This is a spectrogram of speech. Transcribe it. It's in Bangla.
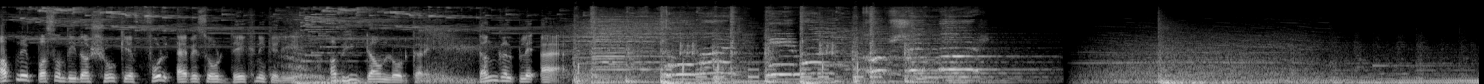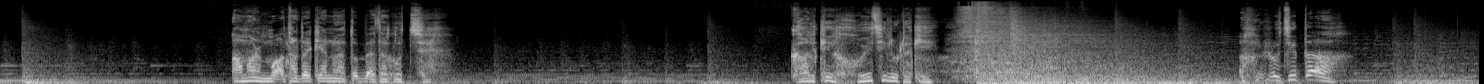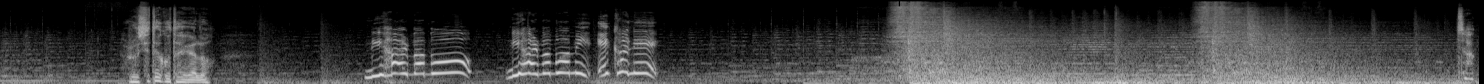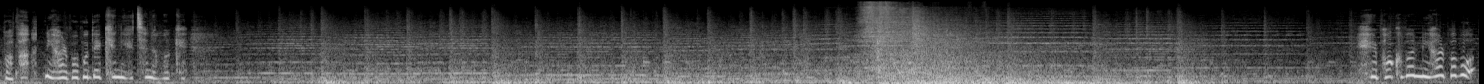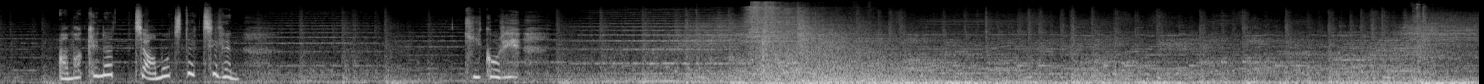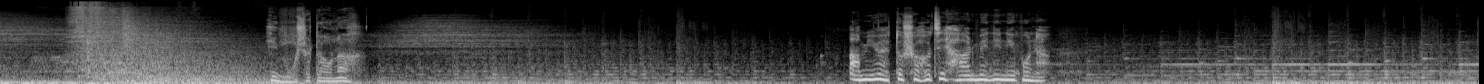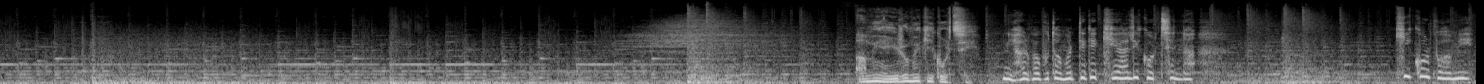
अपने पसंदीदा शो के फुल एपिसोड देखने के लिए अभी डाउनलोड करें दंगल प्ले ऐप তোমার নির্মল খুব সুন্দর আমার মাথাটা কেন এত ব্যথা করছে কালকে হয়েছিলটা কি রুচিতা রুচিতা কোথায় গেল? নিহার বাবু! নিহার বাবু, আমি এখানে! যাক বাবা, নিহার বাবু দেখে নিয়েছেন আমাকে। হে ভগবান, নিহার বাবু আমাকে না চামচ দেখছিলেন? কি করে? এই মশাটাও না। আমিও এত সহজে হার মেনে নেব না। আমি এই রুমে কি করছি? নিহার বাবু তো আমার দিকে খেয়ালই করছেন না। কি করব আমি?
